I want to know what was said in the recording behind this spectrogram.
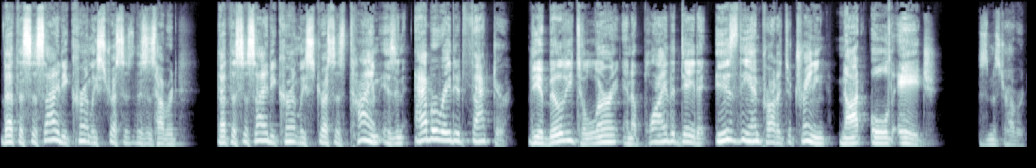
That the society currently stresses, this is Hubbard, that the society currently stresses time is an aberrated factor. The ability to learn and apply the data is the end product of training, not old age. This is Mr. Hubbard.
